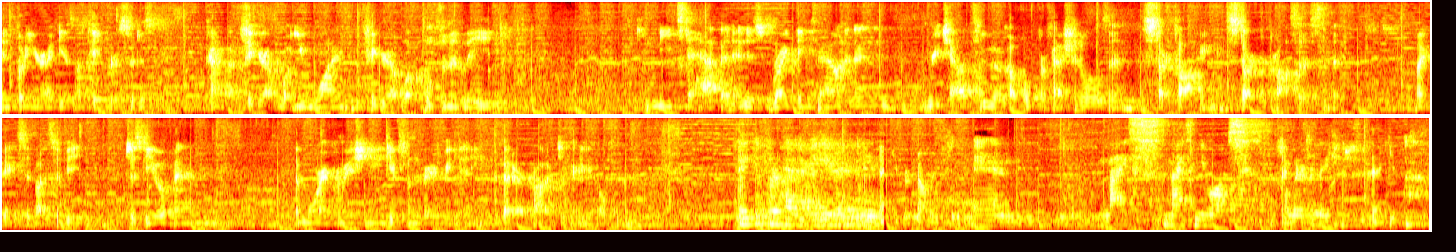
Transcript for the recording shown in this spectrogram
in putting your ideas on paper. So just kind of figure out what you want and figure out what ultimately needs to happen and just write things down and then reach out to a couple professionals and start talking start the process. My biggest advice would be just be open and the more information you can give from the very beginning, the better a product you're going to get ultimately. Thank you for having me here. Thank you for coming. And nice, nice new office. Congratulations. Thank you.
